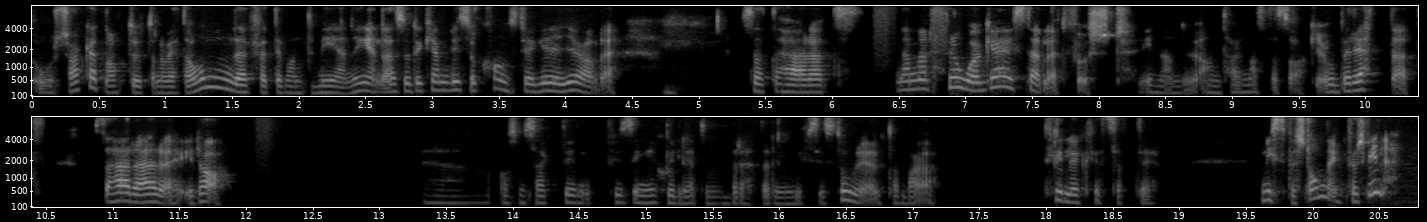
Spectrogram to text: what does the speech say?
orsakat något utan att veta om det för att det var inte meningen. Alltså det kan bli så konstiga grejer av det. Så att det här att nej men fråga istället först innan du antar en massa saker och berätta att så här är det idag. Ehm, och som sagt, det finns ingen skyldighet att berätta din livshistoria utan bara tillräckligt så att det missförstånden försvinner.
